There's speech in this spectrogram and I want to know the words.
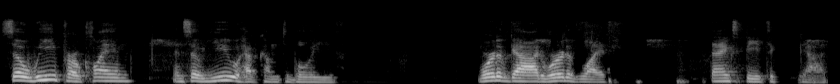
so we proclaim, and so you have come to believe. Word of God, word of life. Thanks be to God.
